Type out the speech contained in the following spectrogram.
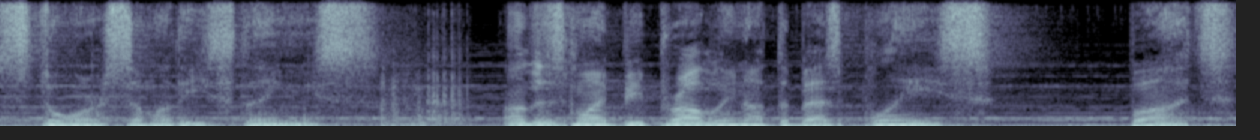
store some of these things. Now this might be probably not the best place. But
